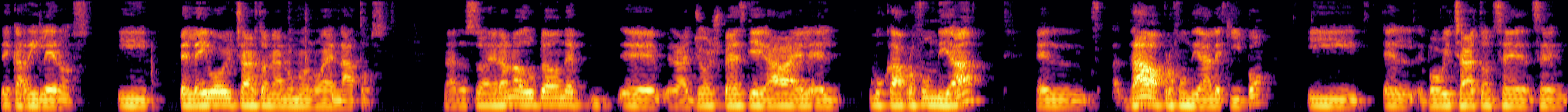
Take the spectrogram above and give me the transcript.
de carrileros. Y Pelé y Charlton eran número 9 natos. Entonces era una dupla donde eh, George Best llegaba, él, él buscaba profundidad, él daba profundidad al equipo y el Bobby Charlton se, se,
